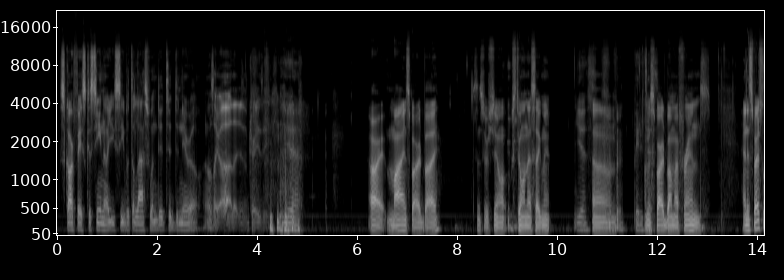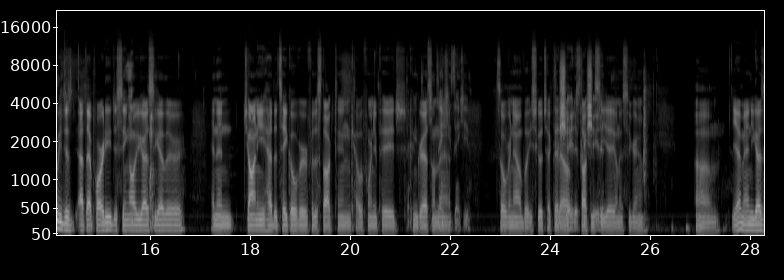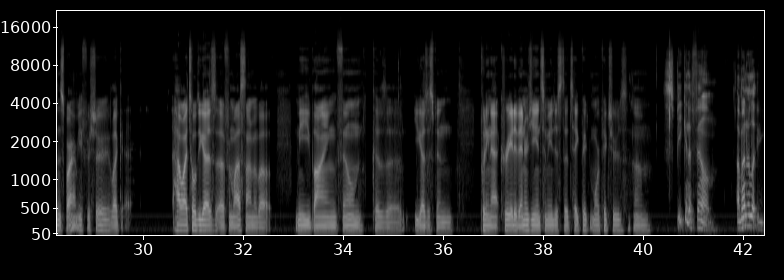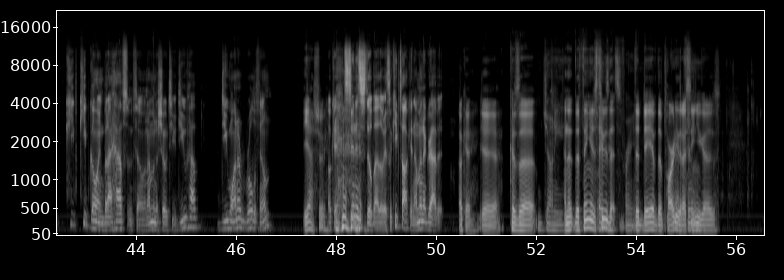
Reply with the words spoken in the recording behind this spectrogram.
Scarface, Casino. You see what the last one did to De Niro. I was like, oh, that is crazy. yeah. All right, my inspired by, since we're still still on that segment, Yes. Um, I'm test. inspired by my friends, and especially just at that party, just seeing all you guys together, and then Johnny had the takeover for the Stockton, California page. Congrats on that. thank that. you, thank you. It's over now, but you should go check that Appreciate out. it, Stockton CA on Instagram. Um, yeah, man, you guys inspire me for sure. Like how I told you guys uh, from last time about me buying film because uh, you guys just been putting that creative energy into me just to take pic- more pictures. Um, Speaking of film, I'm gonna let, keep keep going, but I have some film, and I'm gonna show it to you. Do you have? Do you want to roll the film? yeah, sure. Okay, Sin is still, by the way. So keep talking. I'm gonna grab it. Okay, yeah, yeah. Because uh, Johnny. and the, the thing is too that frame the day of the party that I seen you guys,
